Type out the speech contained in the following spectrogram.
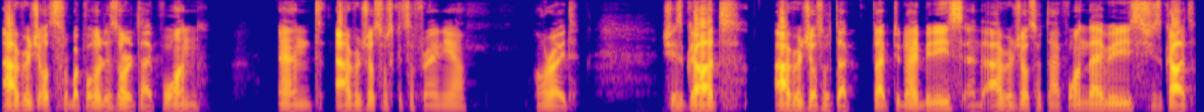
Average odds for bipolar disorder type 1. And average odds for schizophrenia. All right. She's got average also type type 2 diabetes and average also type 1 diabetes. She's got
